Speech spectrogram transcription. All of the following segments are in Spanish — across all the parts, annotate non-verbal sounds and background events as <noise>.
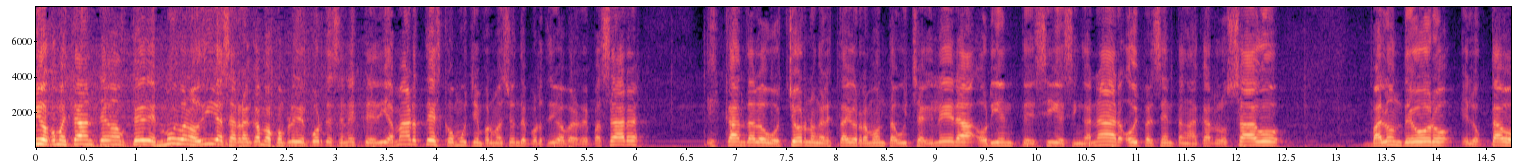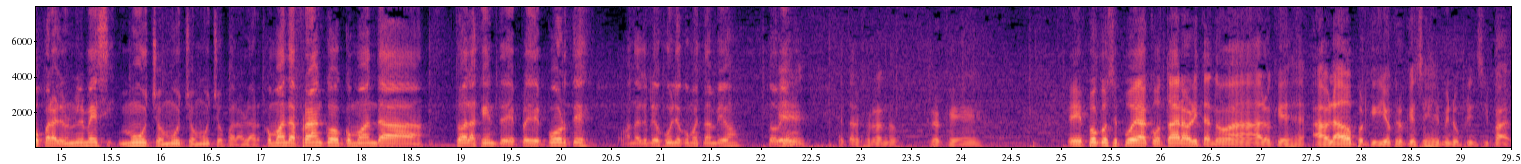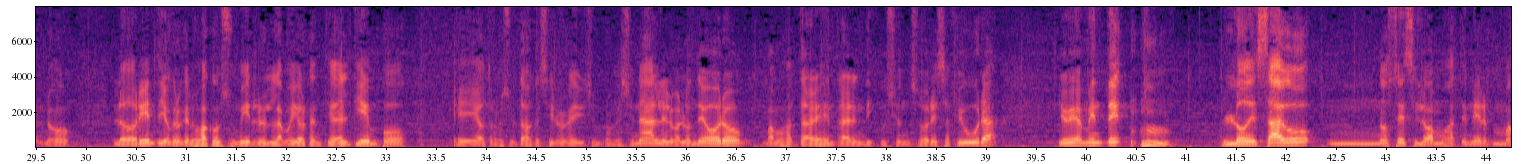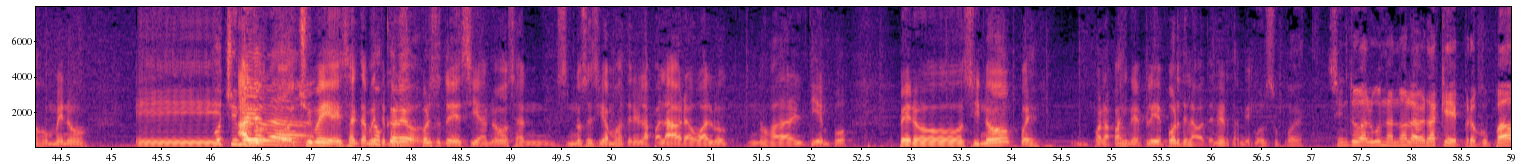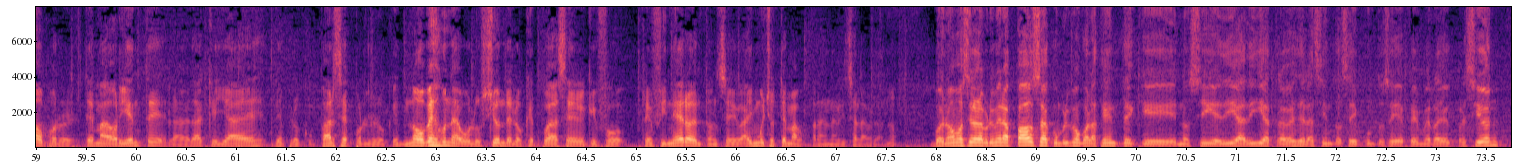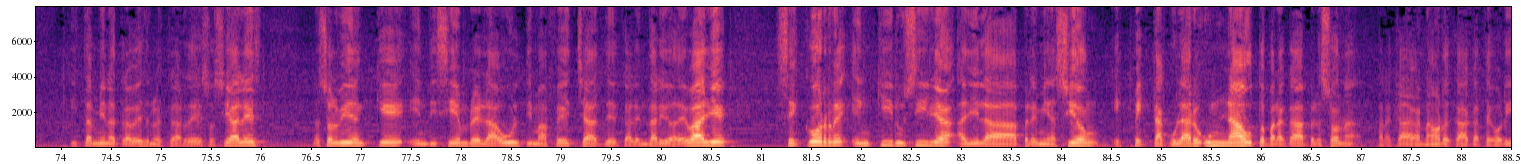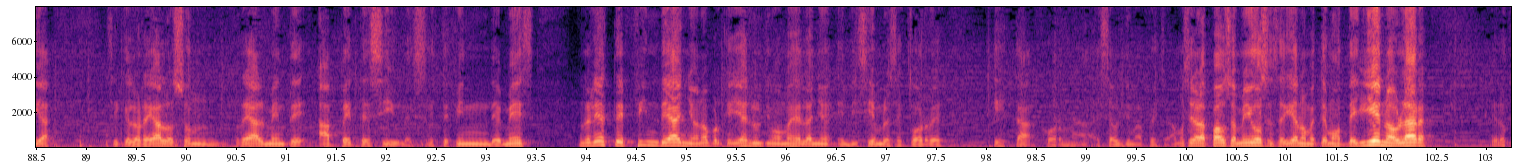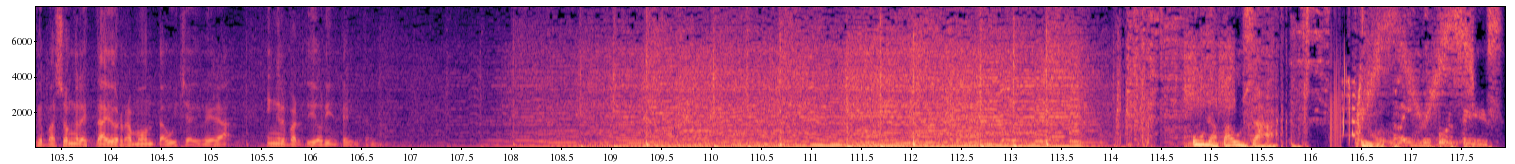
Amigos, ¿cómo están? Tengan ustedes muy buenos días. Arrancamos con Play Deportes en este día martes con mucha información deportiva para repasar. Escándalo, bochorno en el estadio Ramón Tahuicha Aguilera. Oriente sigue sin ganar. Hoy presentan a Carlos Sago. Balón de oro, el octavo para Leonel Messi. Mucho, mucho, mucho para hablar. ¿Cómo anda Franco? ¿Cómo anda toda la gente de Play Deportes? ¿Cómo anda querido Julio? ¿Cómo están, viejo? ¿Todo Sí, bien? ¿Qué tal, Fernando? Creo que eh, poco se puede acotar ahorita ¿no? a, a lo que ha hablado porque yo creo que ese es el menú principal. ¿no? Lo de Oriente yo creo que nos va a consumir la mayor cantidad del tiempo. Eh, otros resultados que se dieron en la división profesional, el balón de oro. Vamos a tratar de entrar en discusión sobre esa figura. Y obviamente <clears throat> lo de Sago, mm, no sé si lo vamos a tener más o menos... eh, Ocho y media algo- la- ocho y media, exactamente. No por, eso, por eso te decía, ¿no? O sea, no sé si vamos a tener la palabra o algo nos va a dar el tiempo. Pero si no, pues por la página de Play Deportes la va a tener también. Por supuesto. Sin duda alguna, no, la verdad que preocupado por el tema de Oriente, la verdad que ya es de preocuparse por lo que no ves una evolución de lo que puede hacer el equipo refinero, entonces hay muchos temas para analizar, la verdad, ¿no? Bueno, vamos a ir a la primera pausa. Cumplimos con la gente que nos sigue día a día a través de la 106.6 FM Radio Expresión y también a través de nuestras redes sociales. No se olviden que en diciembre, la última fecha del calendario de Adevalle, se corre en Quirusilla. Allí la premiación espectacular. Un auto para cada persona, para cada ganador de cada categoría. Así que los regalos son realmente apetecibles. Este fin de mes, en realidad este fin de año, ¿no? Porque ya es el último mes del año, en diciembre se corre esta jornada, esa última fecha. Vamos a ir a la pausa, amigos. Enseguida nos metemos de lleno a hablar de lo que pasó en el estadio Ramón Tahuicha Aguilera en el partido Oriente Vilterno. Una pausa. En Play Deportes.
